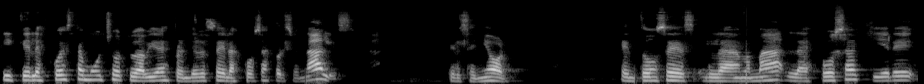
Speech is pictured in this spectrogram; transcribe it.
y que les cuesta mucho todavía desprenderse de las cosas personales del Señor. Entonces, la mamá, la esposa quiere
